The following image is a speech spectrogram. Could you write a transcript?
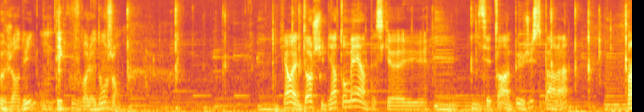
Aujourd'hui, on découvre le donjon. Puis en même temps, je suis bien tombé, hein, parce que euh, il s'étend un peu juste par là. Ouais,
